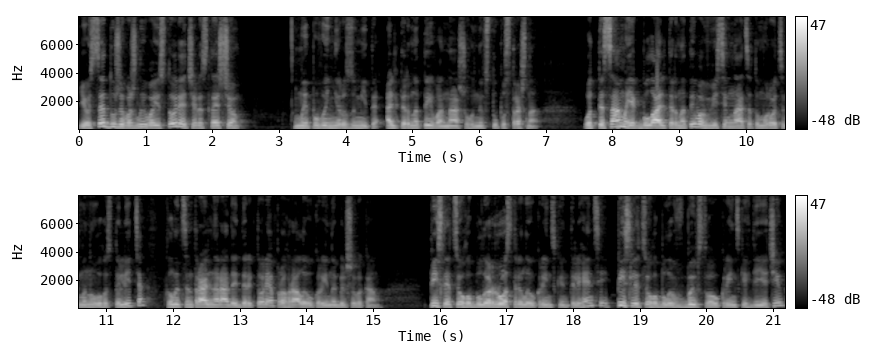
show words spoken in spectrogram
І ось це дуже важлива історія через те, що ми повинні розуміти, альтернатива нашого невступу страшна. От те саме, як була альтернатива в 18-му році минулого століття, коли Центральна Рада і директорія програли Україну більшовикам. Після цього були розстріли української інтелігенції, після цього були вбивства українських діячів,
